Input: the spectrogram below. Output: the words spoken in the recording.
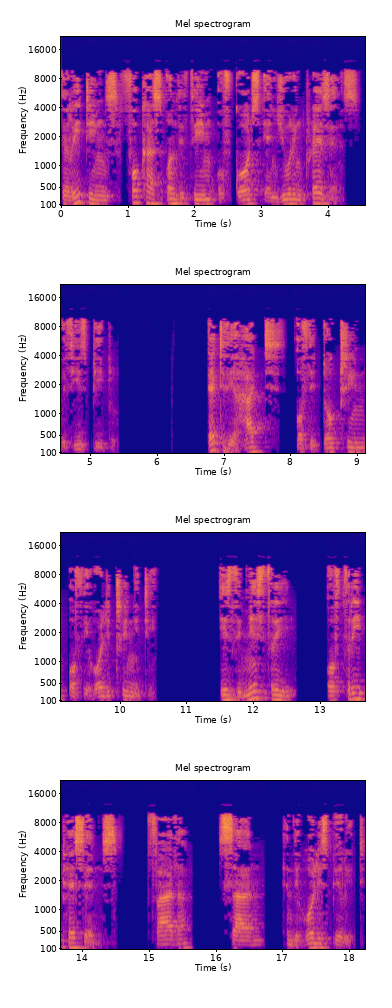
the readings focus on the theme of God's enduring presence with his people. At the heart of the doctrine of the Holy Trinity is the mystery of three persons Father, Son, and the Holy Spirit,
